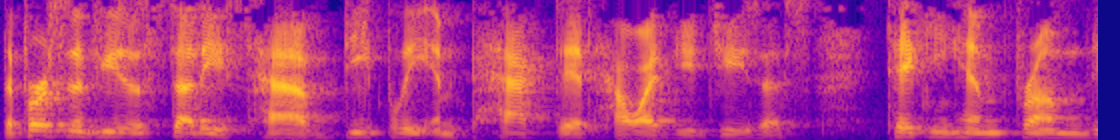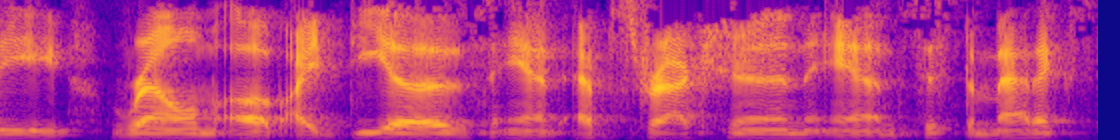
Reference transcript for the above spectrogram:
The person of Jesus studies have deeply impacted how I view Jesus, taking him from the realm of ideas and abstraction and systematics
